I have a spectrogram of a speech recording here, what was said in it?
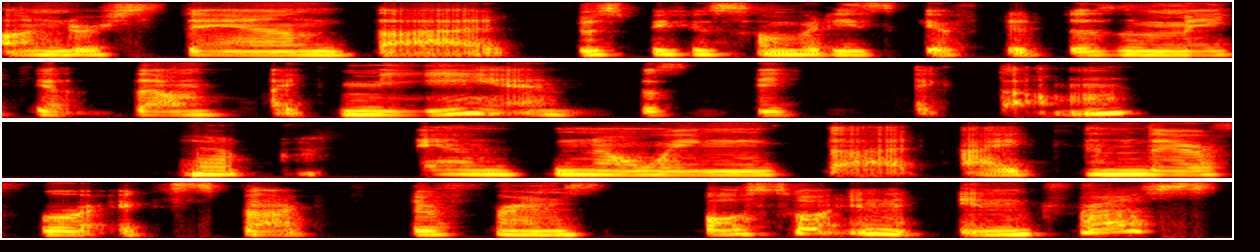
understand that just because somebody's gifted doesn't make it them like me and doesn't make it like them. Yep. And knowing that I can therefore expect difference also in interest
